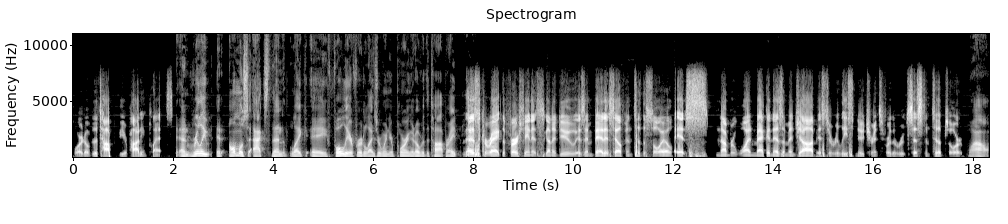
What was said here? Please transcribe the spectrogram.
pour it over the top of your potting plants. And really, it almost acts then like a foliar fertilizer when you're pouring it over the top, right? That is correct. The first thing it's going to do is embed itself into the soil. Its number one mechanism and job is to release nutrients for the root system to absorb. Wow.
